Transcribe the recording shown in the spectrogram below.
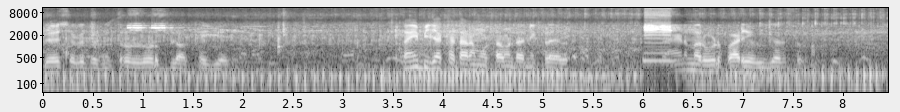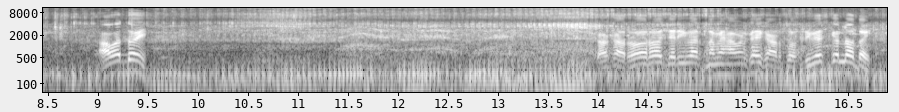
જોઈ શકો છો મિત્રો, રોડ બ્લોક થઈ ગયો છે. ત્યાં બીજા ખટારા મોટા મોટા નીકળે સાઈડમાં રોડ પાડ્યો બીજો તો. આવા દોય કાકા, રો રો જરી વાર તમે હાવણ કઈ કાઢશો? રિવેશ કરી લો તોય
